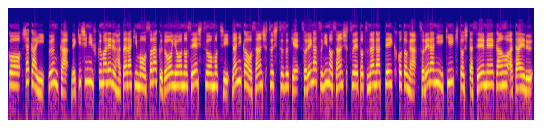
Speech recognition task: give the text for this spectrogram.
考、社会、文化、歴史に含まれる働きもおそらく同様の性質を持ち、何かを算出し続け、それが次の算出へと繋がっていくことが、それらに生き生きとした生命感を与える。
